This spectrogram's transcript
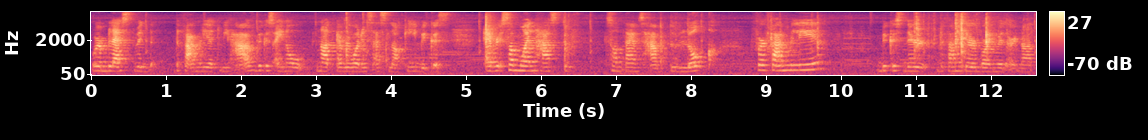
we're blessed with the family that we have because I know not everyone is as lucky because every someone has to sometimes have to look for family because they're the family they were born with are not,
